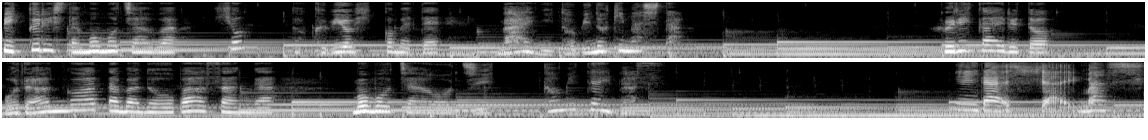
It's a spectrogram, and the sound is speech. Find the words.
びっくりしたももちゃんはひょっと首を引っ込めて前に飛び抜きました。振り返るとお団子頭のおばあさんがももちゃんをじっと見ています。いらっしゃいまし。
